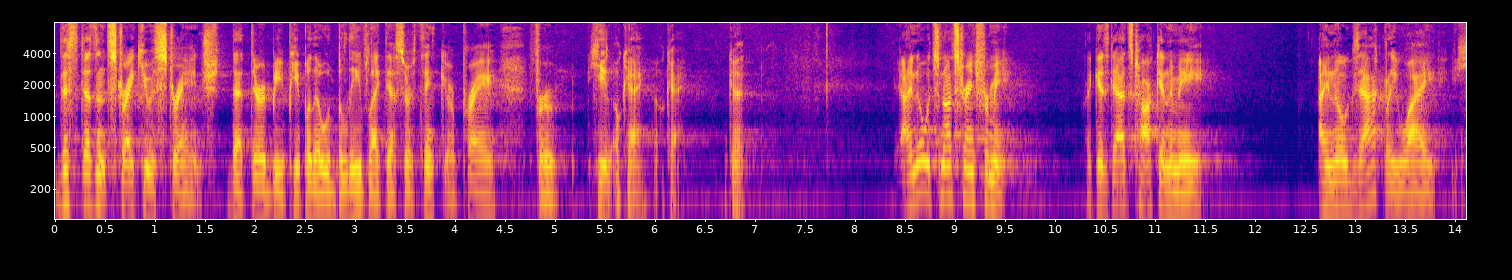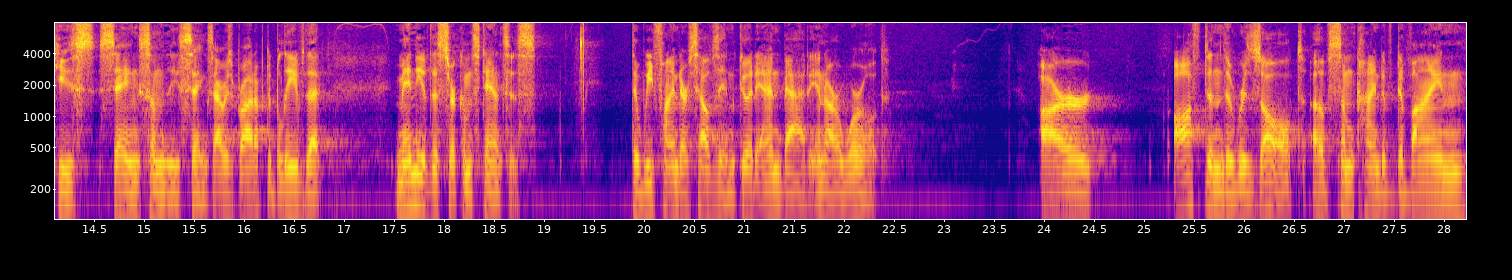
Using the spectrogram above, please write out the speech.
this doesn't strike you as strange that there would be people that would believe like this or think or pray for healing? Okay, okay, good. I know it's not strange for me. Like his dad's talking to me, I know exactly why he's saying some of these things. I was brought up to believe that many of the circumstances that we find ourselves in, good and bad, in our world, are often the result of some kind of divine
